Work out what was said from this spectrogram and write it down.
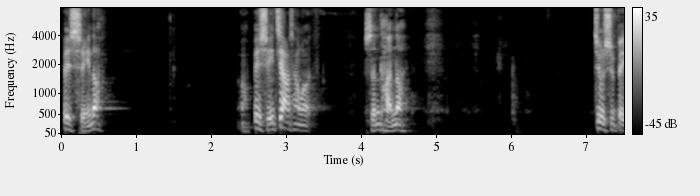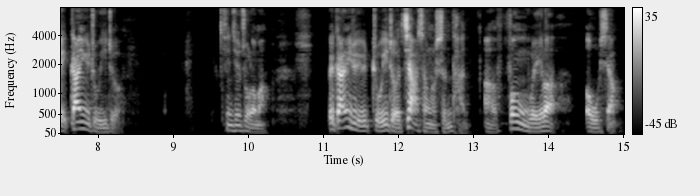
被谁呢？啊，被谁架上了神坛呢？就是被干预主义者，听清楚了吗？被干预主义者架上了神坛啊，奉为了偶像，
